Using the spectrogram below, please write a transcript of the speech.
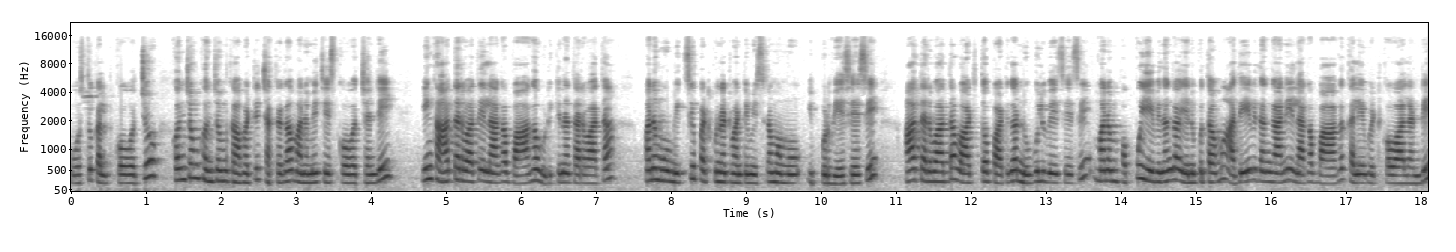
పోస్తూ కలుపుకోవచ్చు. కొంచెం కొంచెం కాబట్టి చక్కగా మనమే చేసుకోవచ్చండి. ఇంకా ఆ తర్వాత ఇలాగా బాగా ఉడికిన తర్వాత మనము మిక్సీ పట్టుకున్నటువంటి మిశ్రమము ఇప్పుడు వేసేసి ఆ తర్వాత వాటితో పాటుగా నువ్వులు వేసేసి మనం పప్పు ఏ విధంగా ఎనుపుతామో అదే విధంగానే ఇలాగ బాగా కలియబెట్టుకోవాలండి.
